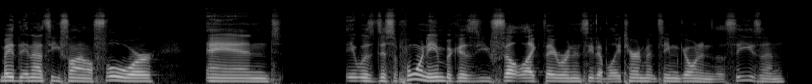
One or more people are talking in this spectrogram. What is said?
made the NIT Final Four, and it was disappointing because you felt like they were an NCAA tournament team going into the season,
